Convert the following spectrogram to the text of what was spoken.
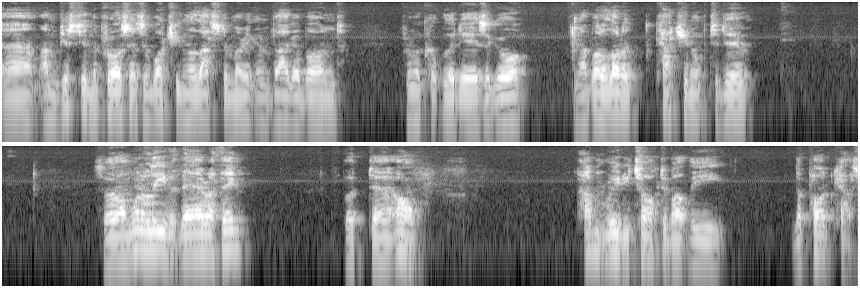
Um, I'm just in the process of watching The Last American Vagabond from a couple of days ago, and I've got a lot of catching up to do. So I'm going to leave it there, I think. But, uh, oh, haven't really talked about the the podcast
